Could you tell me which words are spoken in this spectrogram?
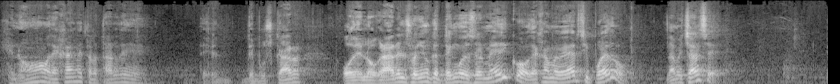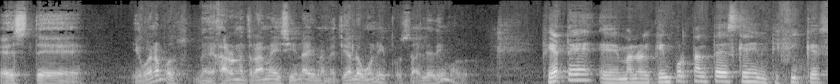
Dije, no, déjame tratar de, de- de buscar o de lograr el sueño que tengo de ser médico. Déjame ver si puedo. Dame chance. Este, y bueno, pues me dejaron entrar a medicina y me metí a la uni y pues ahí le dimos. Fíjate, eh, Manuel, qué importante es que identifiques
